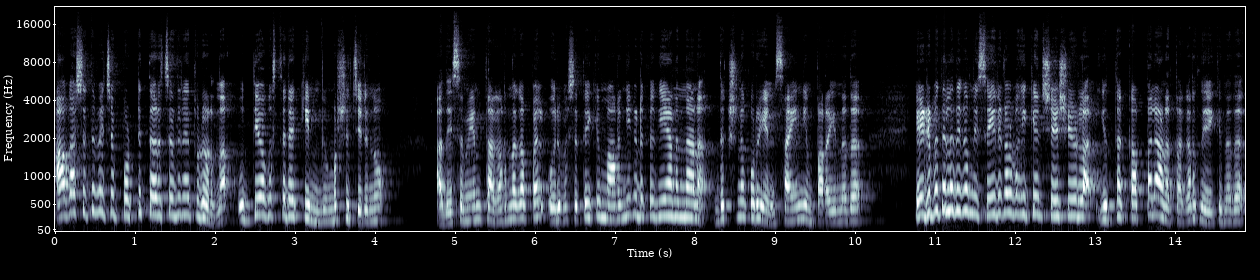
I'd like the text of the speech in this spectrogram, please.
ആകാശത്ത് വെച്ച് പൊട്ടിത്തെറിച്ചതിനെ തുടർന്ന് ഉദ്യോഗസ്ഥരെ കിം വിമർശിച്ചിരുന്നു. അതേസമയം തകർന്ന കപ്പൽ ഒരു വശത്തേക്ക് മറിഞ്ഞുകിടക്കുകയാണെന്നാണ് ദക്ഷിണ കൊറിയൻ സൈന്യം പറയുന്നത്. എഴുപതിലധികം മിസൈലുകൾ വഹിക്കാൻ ശേഷിയുള്ള യുദ്ധ കപ്പലാണ് തകർന്നിരിക്കുന്നത്.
